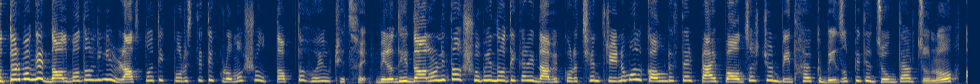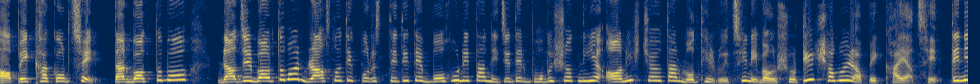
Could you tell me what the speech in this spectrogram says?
উত্তরবঙ্গে দলবদল নিয়ে রাজনৈতিক পরিস্থিতি ক্রমশ উত্তপ্ত হয়ে উঠেছে। বিরোধী দলনেতা শুভেন্দু অধিকারী দাবি করেছেন, তৃণমূল কংগ্রেসের প্রায় পঞ্চাশ জন বিধায়ক বিজেপিতে যোগ দেওয়ার জন্য অপেক্ষা করছেন। তার বক্তব্য, রাজ্যের বর্তমান রাজনৈতিক পরিস্থিতিতে বহু নেতা নিজেদের ভবিষ্যৎ নিয়ে অনিশ্চয়তার মধ্যে রয়েছেন এবং সঠিক সময়ের অপেক্ষায় আছেন। তিনি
